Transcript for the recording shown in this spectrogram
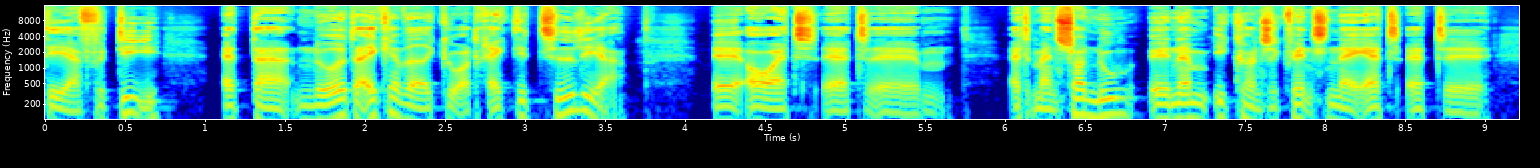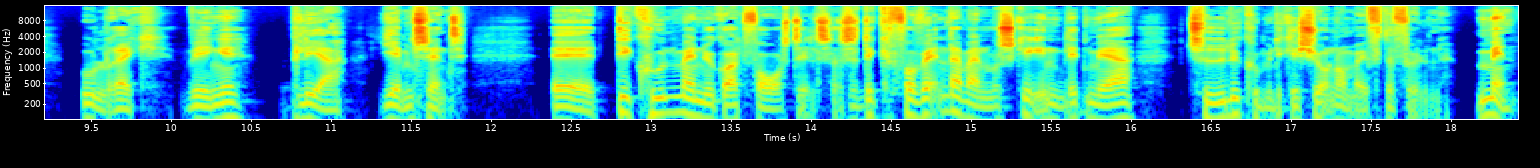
det er fordi, at der er noget, der ikke har været gjort rigtigt tidligere, øh, og at, at, øh, at man så nu ender i konsekvensen af, at, at øh, Ulrik Vinge bliver hjemsendt? Øh, Øh, det kunne man jo godt forestille sig, så det forventer man måske en lidt mere tydelig kommunikation om efterfølgende. Men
